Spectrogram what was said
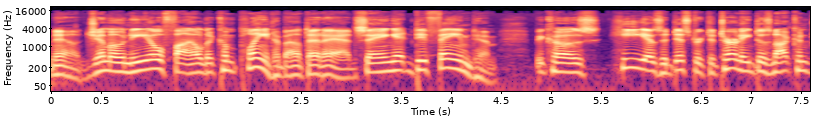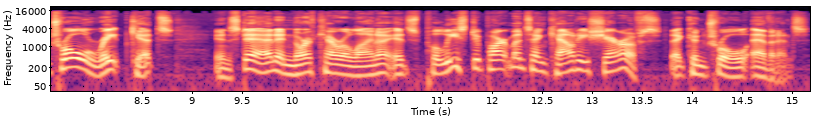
Now, Jim O'Neill filed a complaint about that ad, saying it defamed him because he, as a district attorney, does not control rape kits. Instead, in North Carolina, it's police departments and county sheriffs that control evidence.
